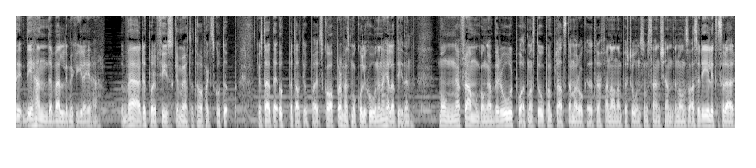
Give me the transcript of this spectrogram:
det, det händer väldigt mycket grejer här. Värdet på det fysiska mötet har faktiskt gått upp. Just det att det är öppet alltihopa skapar de här små kollisionerna hela tiden. Många framgångar beror på att man stod på en plats där man råkade träffa en annan person som sen kände någon som... Alltså det är lite sådär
